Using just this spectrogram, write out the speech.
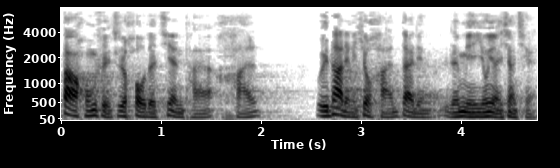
大洪水之后的建坛，韩伟大领袖韩带领人民永远向前。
